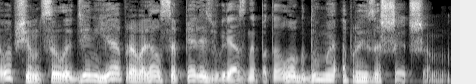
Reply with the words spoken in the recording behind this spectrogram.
В общем, целый день я провалялся пялясь в грязный потолок, думая о произошедшем.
